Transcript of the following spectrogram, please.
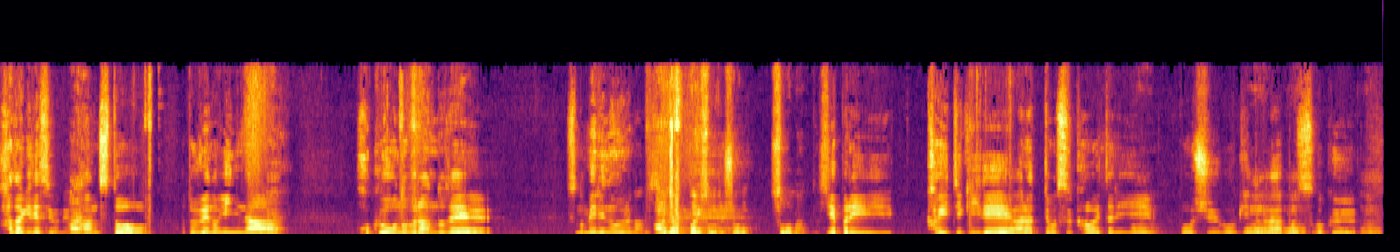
肌着ですよね、はい。パンツとあと上のインナー、はい。北欧のブランドでそのメリノールなんですよ、ね、あやっぱりそうでしょ？そうなんですやっぱり快適でうん。洗ってもすぐ乾いたり、うん。防臭防菌とかやっぱすごく、うん。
